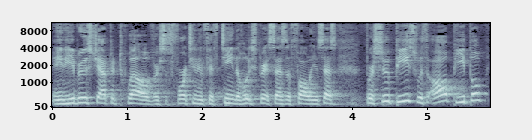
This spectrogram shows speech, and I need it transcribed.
In Hebrews chapter 12, verses 14 and 15, the Holy Spirit says the following It says, Pursue peace with all people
